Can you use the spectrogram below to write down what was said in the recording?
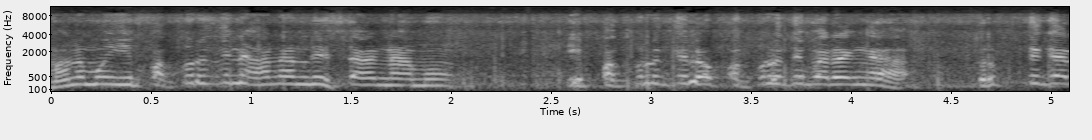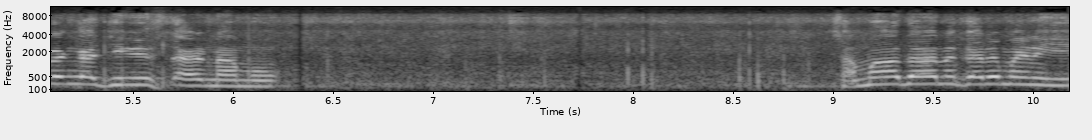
మనము ఈ ప్రకృతిని ఆనందిస్తున్నాము ఈ ప్రకృతిలో ప్రకృతిపరంగా తృప్తికరంగా జీవిస్తున్నాము సమాధానకరమైన ఈ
